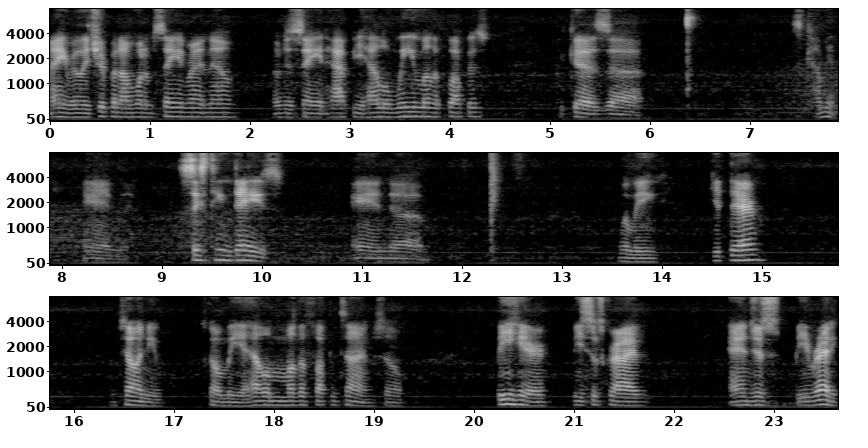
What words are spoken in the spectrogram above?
I ain't really tripping on what I'm saying right now. I'm just saying happy Halloween, motherfuckers. Because uh, it's coming. And 16 days. And uh, when we get there, I'm telling you, it's to be a hell of a motherfucking time. So be here, be subscribed, and just be ready.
